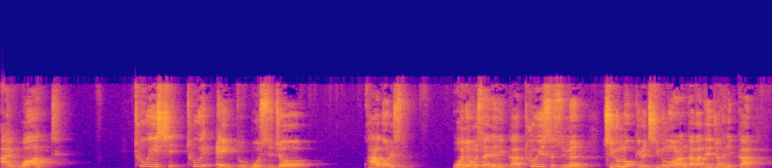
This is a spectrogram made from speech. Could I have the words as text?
I want to eat, to eat도 못 쓰죠. 과거를 쓰, 원형을 써야 되니까 to eat 쓰면 지금 먹기를 지금 원한다가 되죠 하니까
